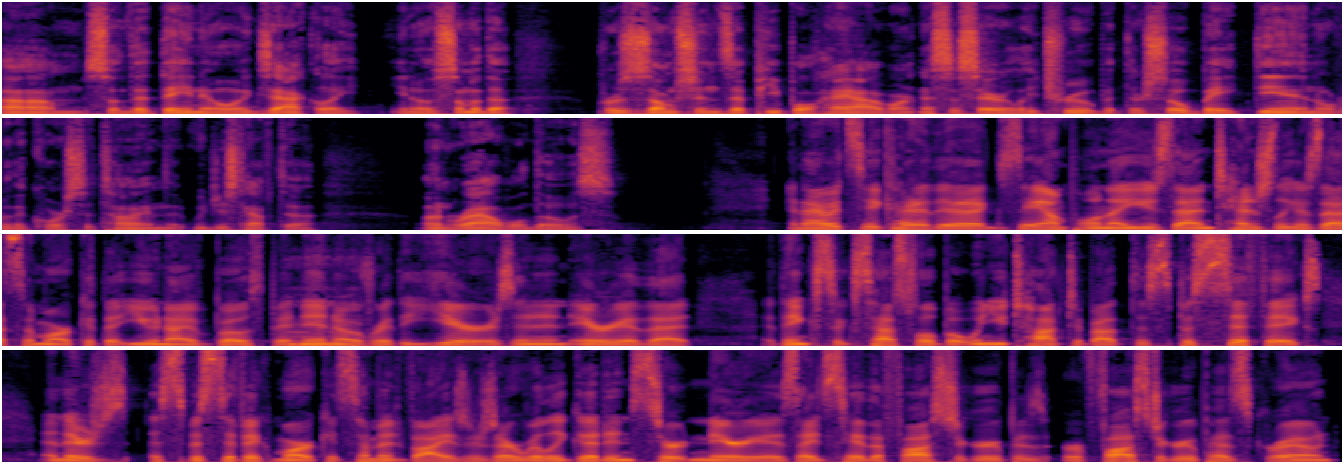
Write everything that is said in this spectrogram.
um, so that they know exactly. You know, some of the presumptions that people have aren't necessarily true, but they're so baked in over the course of time that we just have to unravel those. And I would say, kind of the example, and I use that intentionally because that's a market that you and I have both been mm-hmm. in over the years in an area that I think successful. But when you talked about the specifics, and there's a specific market, some advisors are really good in certain areas. I'd say the foster group is or foster group has grown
